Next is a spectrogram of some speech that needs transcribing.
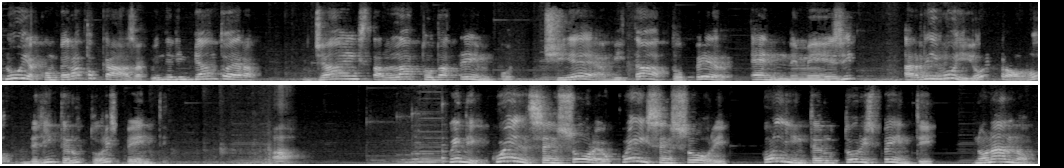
lui ha comprato casa, quindi l'impianto era già installato da tempo, ci è abitato per n mesi, arrivo io e trovo degli interruttori spenti. Ah. Quindi quel sensore o quei sensori con gli interruttori spenti non hanno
